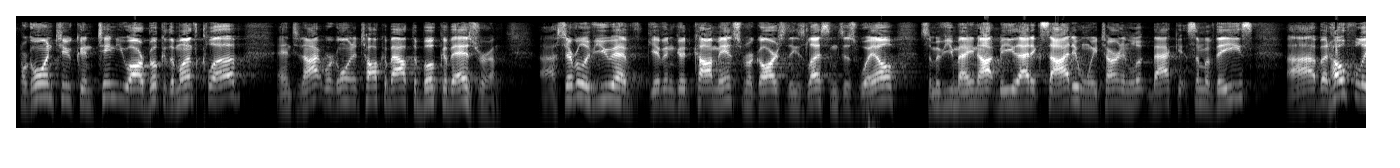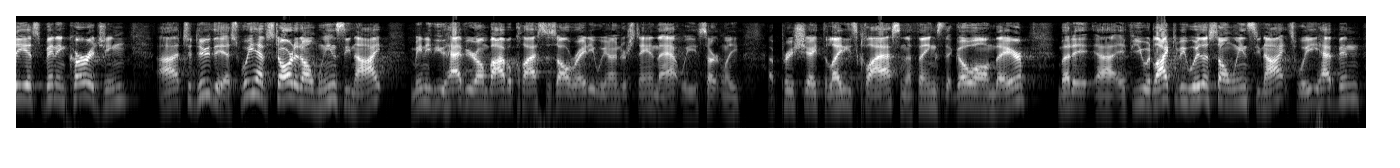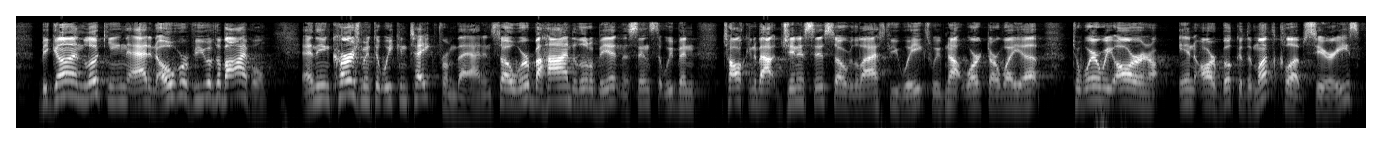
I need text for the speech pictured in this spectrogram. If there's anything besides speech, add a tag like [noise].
We're going to continue our Book of the Month Club, and tonight we're going to talk about the book of Ezra. Uh, several of you have given good comments in regards to these lessons as well. Some of you may not be that excited when we turn and look back at some of these, uh, but hopefully it's been encouraging uh, to do this. We have started on Wednesday night. Many of you have your own Bible classes already. We understand that. We certainly appreciate the ladies' class and the things that go on there. But it, uh, if you would like to be with us on Wednesday nights, we have been begun looking at an overview of the Bible and the encouragement that we can take from that. And so we're behind a little bit in the sense that we've been talking about Genesis over the last few weeks. We've not worked our way up to where we are in our, in our Book of the Month Club series.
